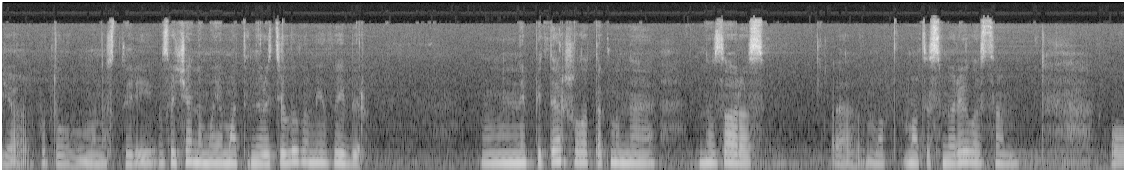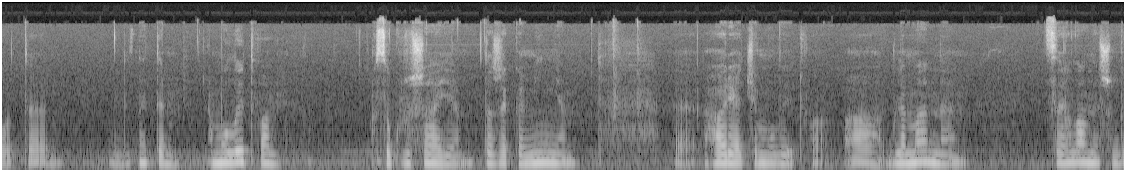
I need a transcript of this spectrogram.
я буду в монастирі. Звичайно, моя мати не розділила мій вибір, не піддержала так мене. Але зараз мати смирилася. От, знаєте, молитва сокрушає даже каміння, е, гаряча молитва. А для мене це головне, щоб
